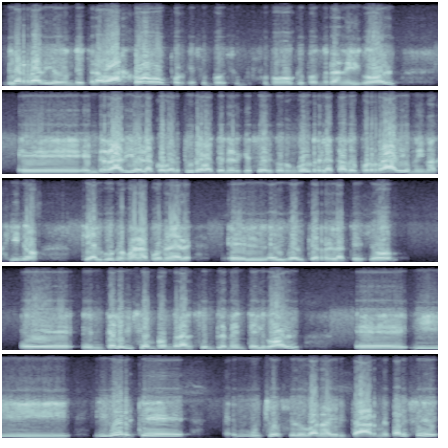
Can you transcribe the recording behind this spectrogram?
la radio donde trabajo, porque supongo que pondrán el gol. Eh, en radio la cobertura va a tener que ser con un gol relatado por radio, me imagino que algunos van a poner el, gol que relaté yo. Eh, en televisión pondrán simplemente el gol y, ver que muchos se lo van a gritar. Me parece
